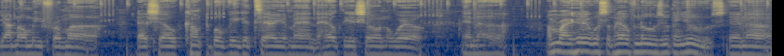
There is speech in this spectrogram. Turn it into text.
y'all know me from uh that show, Comfortable Vegetarian Man, the healthiest show in the world. And uh, I'm right here with some health news you can use. And uh,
